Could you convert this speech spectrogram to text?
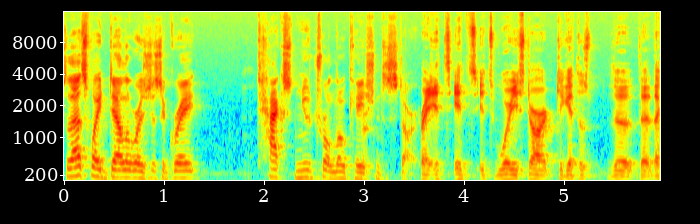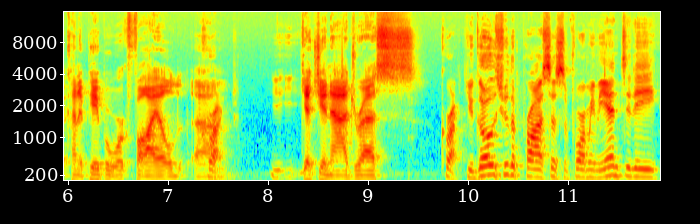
So that's why Delaware is just a great tax neutral location to start. Right. It's it's it's where you start to get those the the, the kind of paperwork filed. Um, Correct. You- Get you an address. Correct. You go through the process of forming the entity.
